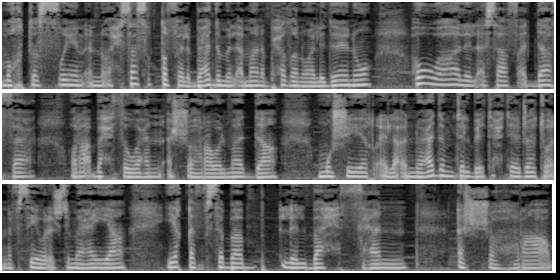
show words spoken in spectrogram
مختصين أنه إحساس الطفل بعدم الأمان بحضن والدينه هو للأسف الدافع وراء بحثه عن الشهرة والمادة مشير إلى أنه عدم تلبية احتياجاته النفسية والاجتماعية يقف سبب للبحث عن الشهرة.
